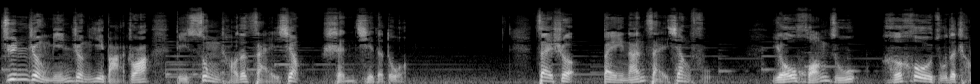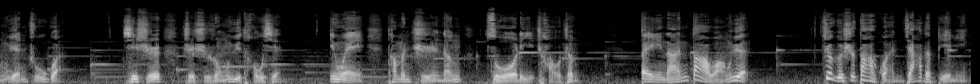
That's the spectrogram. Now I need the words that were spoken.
军政民政一把抓，比宋朝的宰相神气得多。再设。北南宰相府由皇族和后族的成员主管，其实只是荣誉头衔，因为他们只能左理朝政。北南大王院，这个是大管家的别名，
